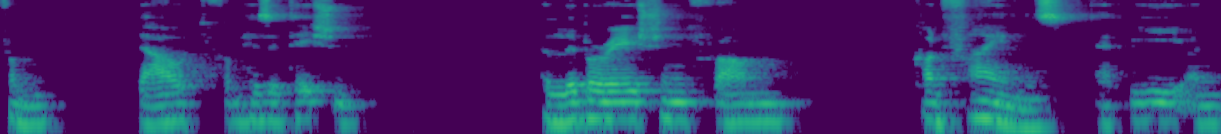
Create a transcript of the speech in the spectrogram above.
from doubt, from hesitation, a liberation from confines that we and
